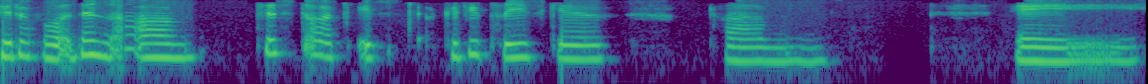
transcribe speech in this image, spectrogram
Beautiful. Then um, just uh, could you please give um, a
